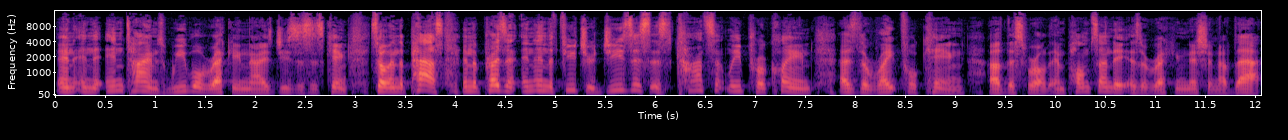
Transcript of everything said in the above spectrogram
And in the end times, we will recognize Jesus as king. So, in the past, in the present, and in the future, Jesus is constantly proclaimed as the rightful king of this world. And Palm Sunday is a recognition of that.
